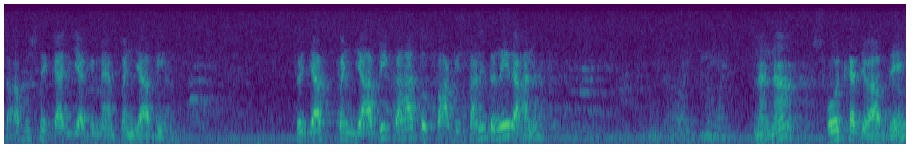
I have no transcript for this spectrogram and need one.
تو اب اس نے کہہ دیا کہ میں پنجابی ہوں۔ تو جب پنجابی کہا تو پاکستانی تو نہیں رہا نا؟ نہ نا سوچ کر جواب دیں۔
